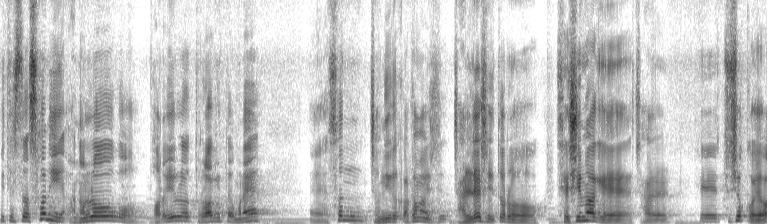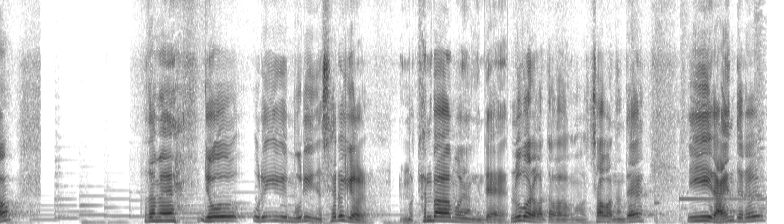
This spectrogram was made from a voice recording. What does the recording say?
밑에서 선이 안 올라오고 바로 여기로 들어가기 때문에 예, 선 정리가 깔끔하게 잘 낼 수 있도록 세심하게 잘 해 주셨고요. 그 다음에 요 우리 이 물이 세로결 뭐 템바 모양인데 루버를 갖다가 뭐 잡았는데 이 라인들을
